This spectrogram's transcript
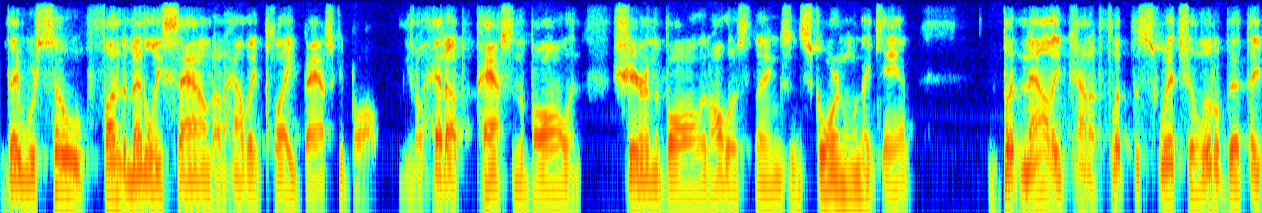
they were so fundamentally sound on how they played basketball, you know, head up, passing the ball and sharing the ball and all those things and scoring when they can but now they've kind of flipped the switch a little bit. They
